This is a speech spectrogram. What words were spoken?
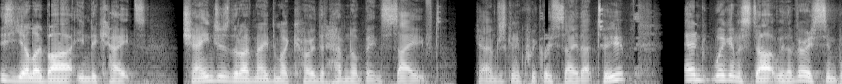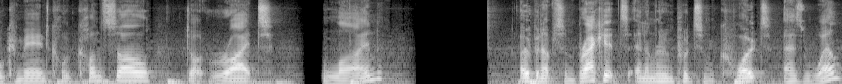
This yellow bar indicates changes that I've made to my code that have not been saved. Okay, I'm just going to quickly say that to you. And we're going to start with a very simple command called console.write line. Open up some brackets and I'm going to put some quotes as well.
